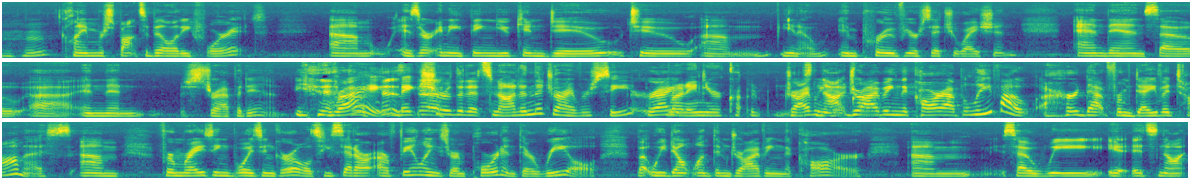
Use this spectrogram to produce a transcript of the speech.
mm-hmm. claim responsibility for it um, is there anything you can do to, um, you know, improve your situation? And then so, uh, and then strap it in. You know? Right. Make sure that it's not in the driver's seat. Right. Running your car, driving. It's not driving the car. I believe I, heard that from David Thomas um, from Raising Boys and Girls. He said our, our, feelings are important. They're real, but we don't want them driving the car. Um, so we, it, it's not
